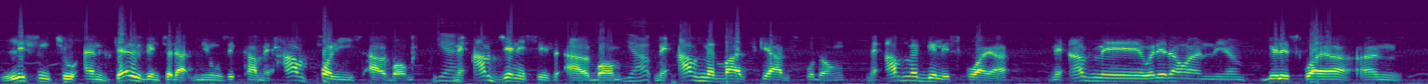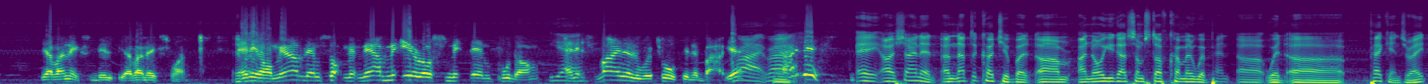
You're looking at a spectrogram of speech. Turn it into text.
listen to and delve into that music. Cause me have Police album, Yeah. me have Genesis album, Yep. me have me Boz Scaggs put on, me have me Billy Squier, me have me what the other one, you know, Billy Squier, and you have a next Bill, you have a next one. Anyhow, me have them something. Me have me Aerosmith them put on, Yeah. and it's vinyl we're talking about. Yeah, Right, right. Like. Hey, uh, Shinehead, uh, not to cut you, but um, I know you got some stuff coming with Pen, uh, with uh, Peckings, right?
